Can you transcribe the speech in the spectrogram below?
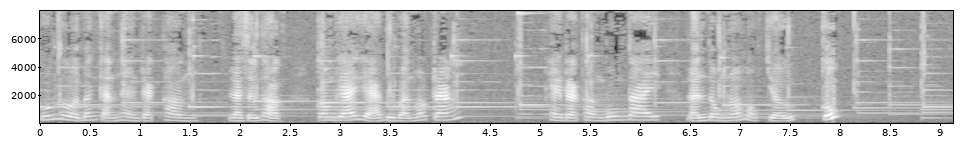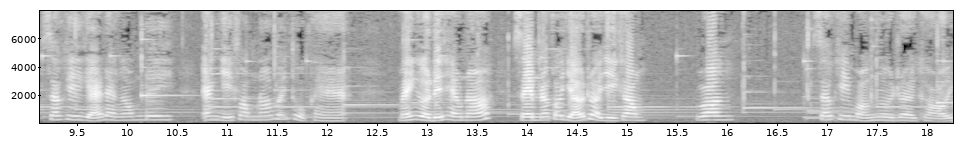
cuối người bên cạnh hàng trạc thần, Là sự thật, Con gái gã bị bệnh máu trắng. Hàng trạc thần buông tay, Lạnh lùng nói một chữ, Cút. Sau khi gã đàn ông đi, An Dĩ Phong nói với thuộc hạ Mấy người đi theo nó Xem nó có dở trò gì không Vâng Sau khi mọi người rời khỏi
